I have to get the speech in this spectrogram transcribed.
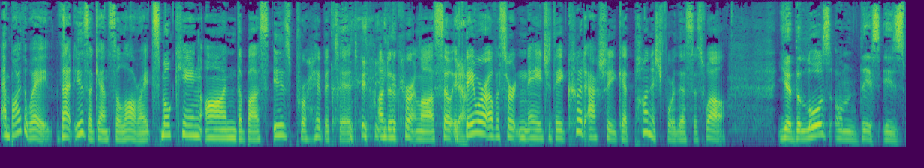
And by the way, that is against the law, right? Smoking on the bus is prohibited under the current law. So if Yeah. they were of a certain age, they could actually get punished for this as well. Yeah, the laws on this is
